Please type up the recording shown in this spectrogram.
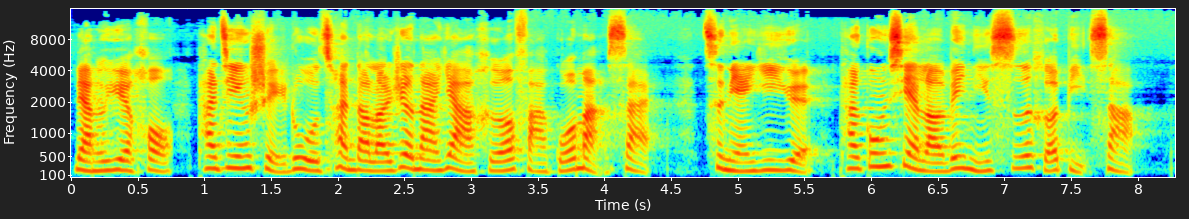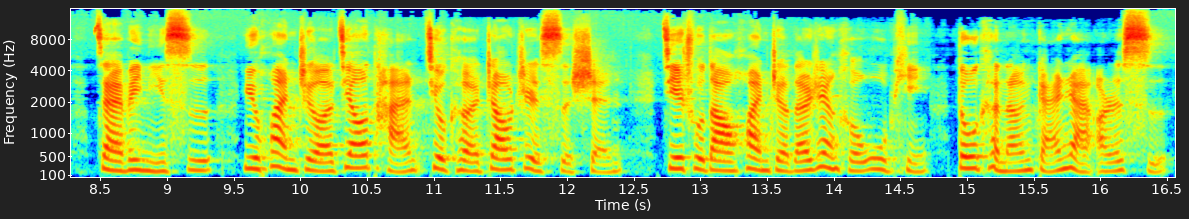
两个月后，他经水路窜到了热那亚和法国马赛。次年一月，他攻陷了威尼斯和比萨。在威尼斯，与患者交谈就可招致死神。接触到患者的任何物品都可能感染而死。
